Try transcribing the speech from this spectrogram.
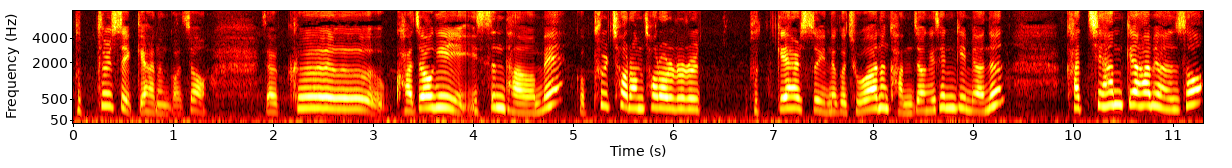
붙을 수 있게 하는 거죠. 그 과정이 있은 다음에 그 풀처럼 서로를 붙게 할 수 있는 그 좋아하는 감정이 생기면은 같이 함께 하면서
